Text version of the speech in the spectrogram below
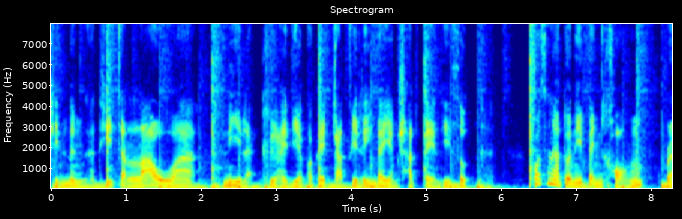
ชิ้นหนึ่งนะที่จะเล่าว่านี่แหละคือไอเดียประเภท gut feeling ได้อย่างชัดเจนที่สุดนะโฆษณาตัวนี้เป็นของแบร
